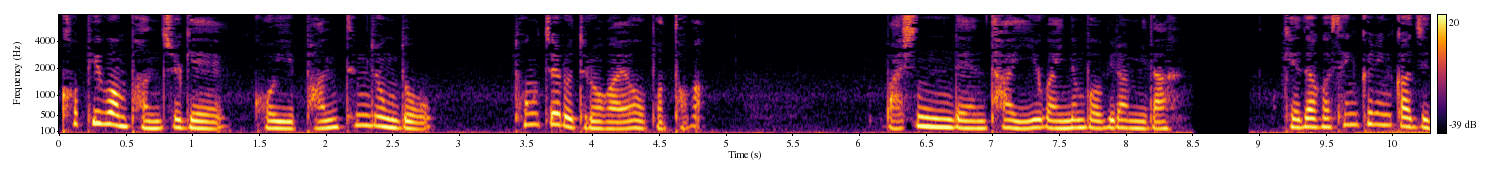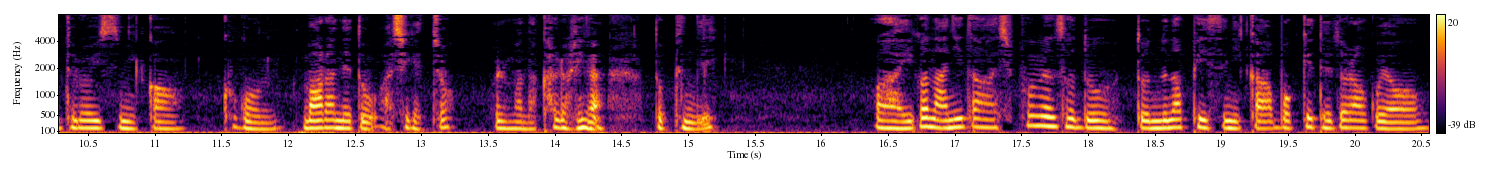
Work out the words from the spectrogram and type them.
커피번 반죽에 거의 반 틈 정도 통째로 들어가요, 버터가. 맛있는 데는 다 이유가 있는 법이랍니다. 게다가 생크림까지 들어있으니까 그건 말 안 해도 아시겠죠? 얼마나 칼로리가 높은지. 와, 이건 아니다 싶으면서도 또 눈앞에 있으니까 먹게 되더라고요.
